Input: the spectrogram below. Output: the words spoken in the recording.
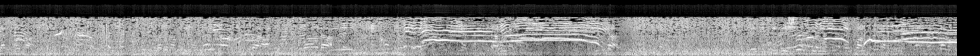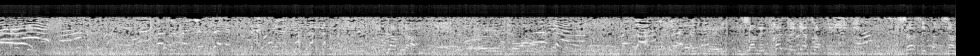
80. Voilà. Il coupe. La route. Génial. C'est c'est des choses que l'on ne devrait pas faire. mais on ne devrait pas le regretter. Regarde là. Euh, Il s'en est très très bien sorti. Ça, c'est un, c'est un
